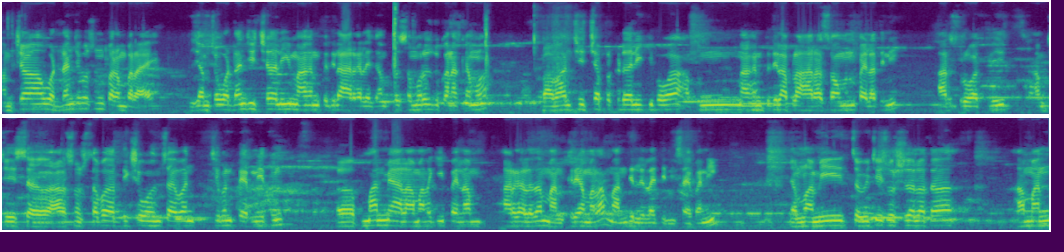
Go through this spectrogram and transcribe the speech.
आमच्या वडिलांच्यापासून परंपरा आहे. म्हणजे आमच्या वडिलांची इच्छा झाली की महागणपतीला हार घालायचा. आमचं समोरच दुकान असल्यामुळं बाबांची इच्छा प्रकट झाली की बाबा आपण महागणपतीला आपला हार असावा म्हणून पहिला त्यांनी हार सुरुवातली. आमचे संस्थापक अध्यक्ष वहन साहेबांची पण प्रेरणेतून मान मिळाला आम्हाला की पहिला हार घालायचा. मानकरी आम्हाला मान दिलेला आहे त्यांनी साहेबांनी. त्यामुळे आम्ही चव्वेचाळीस वर्ष झालं आता हा मान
